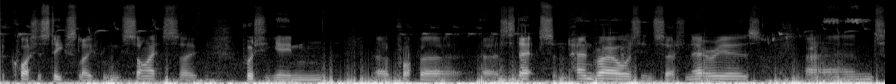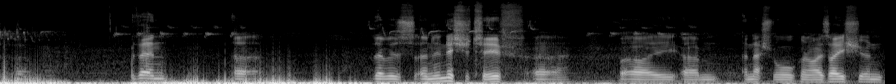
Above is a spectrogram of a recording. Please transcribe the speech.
a, quite a steep sloping site, so putting in uh, proper uh, steps and handrails in certain areas, and um, then uh, there was an initiative uh, by um, a national organisation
